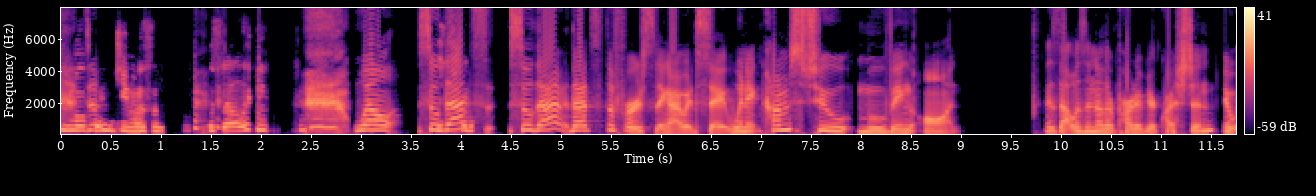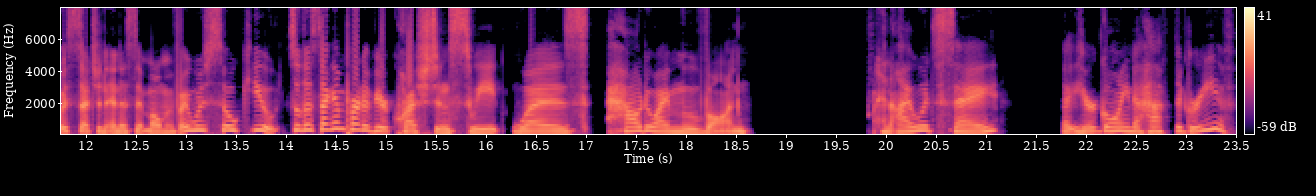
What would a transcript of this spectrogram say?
Well, thank you, Mrs. Sally. well, so that's so that that's the first thing I would say when it comes to moving on. Because that was another part of your question. It was such an innocent moment, but it was so cute. So the second part of your question, sweet, was how do I move on? And I would say that you're going to have to grieve.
